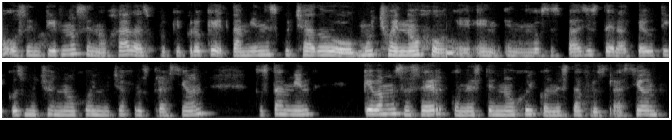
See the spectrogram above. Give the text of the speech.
o sentirnos enojadas, porque creo que también he escuchado mucho enojo en, en los espacios terapéuticos, mucho enojo y mucha frustración. Entonces también, ¿qué vamos a hacer con este enojo y con esta frustración?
